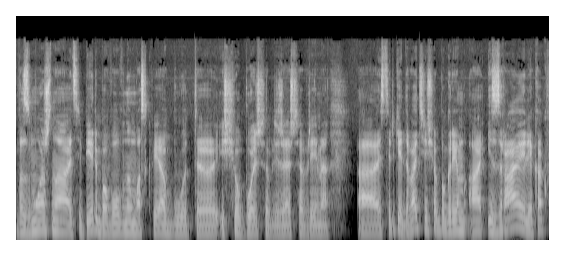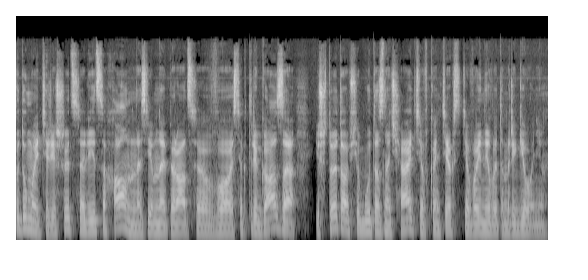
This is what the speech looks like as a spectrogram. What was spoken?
Возможно, теперь бавовны в Москве будет э, еще больше в ближайшее время. А, Сергей, давайте еще поговорим о Израиле. Как вы думаете, решится ли Цахал на наземную операцию в секторе Газа? И что это вообще будет означать в контексте войны в этом регионе?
